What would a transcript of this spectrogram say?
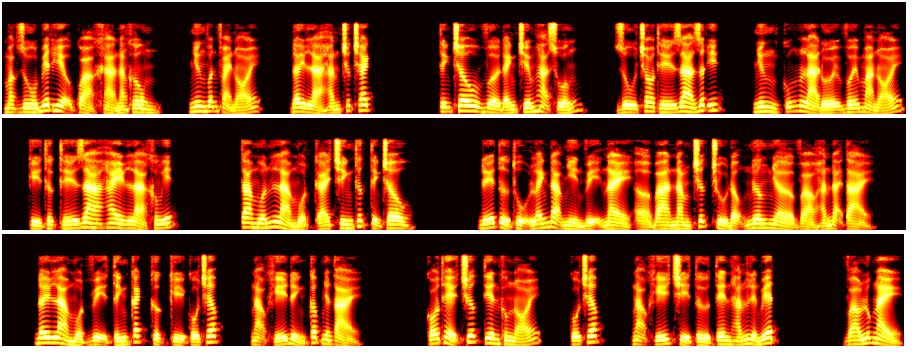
Mặc dù biết hiệu quả khả năng không, nhưng vẫn phải nói, đây là hắn chức trách. Tịnh Châu vừa đánh chiếm hạ xuống, dù cho thế gia rất ít, nhưng cũng là đối với mà nói, kỳ thực thế gia hay là không ít. Ta muốn là một cái chính thức Tịnh Châu. Đế tử thụ lãnh đạm nhìn vị này ở 3 năm trước chủ động nương nhờ vào hắn đại tài. Đây là một vị tính cách cực kỳ cố chấp, ngạo khí đỉnh cấp nhân tài. Có thể trước tiên không nói, cố chấp, ngạo khí chỉ từ tên hắn liền biết. Vào lúc này,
